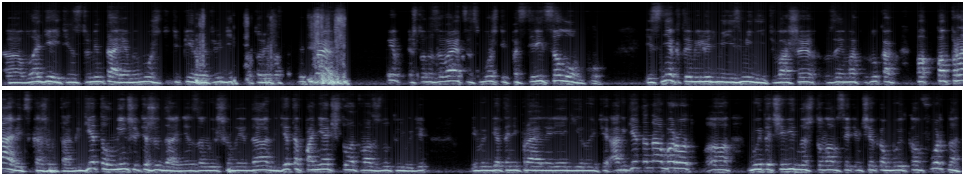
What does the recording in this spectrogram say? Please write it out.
а, владеете инструментарием и можете типировать людей, которые вас отвлекают, вы, что называется, сможете подстелить соломку и с некоторыми людьми изменить ваши взаимоотношения, ну как, поправить, скажем так, где-то уменьшить ожидания завышенные, да, где-то понять, что от вас ждут люди, и вы где-то неправильно реагируете, а где-то наоборот, а, будет очевидно, что вам с этим человеком будет комфортно,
